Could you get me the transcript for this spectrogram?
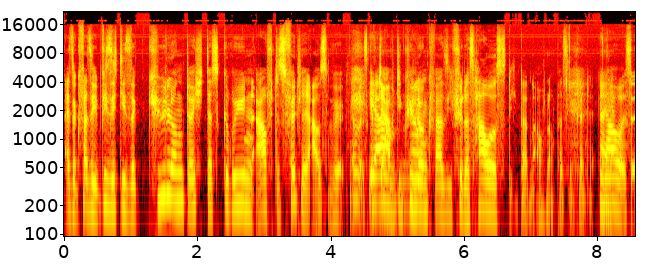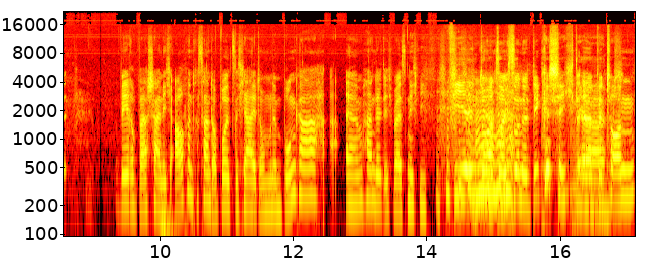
also quasi, wie sich diese Kühlung durch das Grün auf das Viertel auswirkt. Ne? Es gibt ja, ja auch die Kühlung ja. quasi für das Haus, die dann auch noch passieren könnte. Genau, ja. es äh, wäre wahrscheinlich auch interessant, obwohl es sich ja halt um einen Bunker äh, handelt. Ich weiß nicht, wie viel dort durch so eine dicke Schicht äh, Beton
